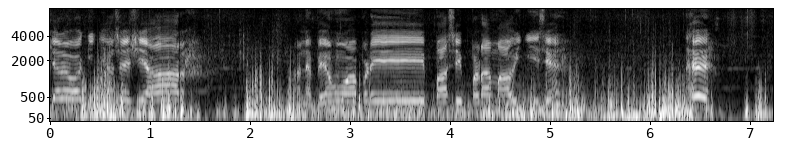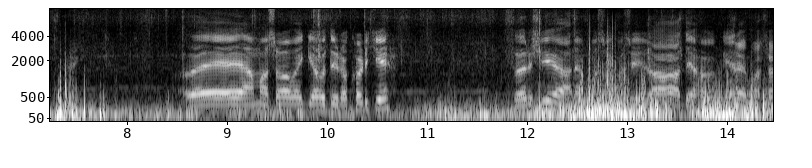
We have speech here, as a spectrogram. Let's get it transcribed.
અત્યારે વાગી ગયા છે શિયાર અને ભેહું આપણી પાછી પડામાં આવી ગઈ છે. હે. હવે આમાં છ વાગ્યા સુધી રખડશે. સરશે અને પછી પછી રા દે હવે ઘેરે પાછા.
